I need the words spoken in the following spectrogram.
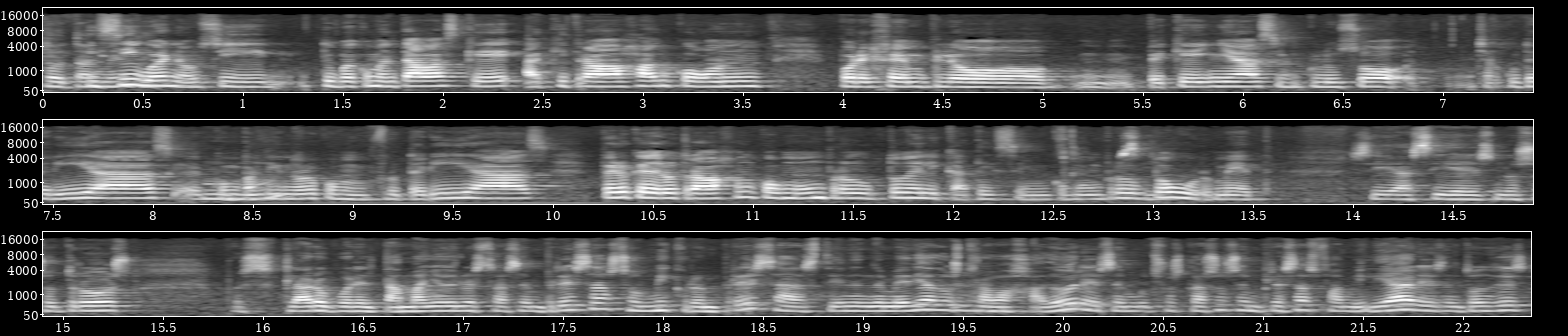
Totalmente. Y sí, bueno, si tú me comentabas que aquí trabajan con, por ejemplo, pequeñas incluso charcuterías, eh, compartiéndolo con fruterías, pero que lo trabajan como un producto delicatessen, como un producto gourmet. Sí, así es. Nosotros pues claro, por el tamaño de nuestras empresas, son microempresas, tienen de media dos trabajadores, en muchos casos empresas familiares, entonces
